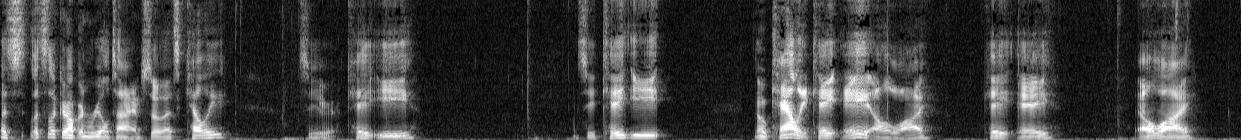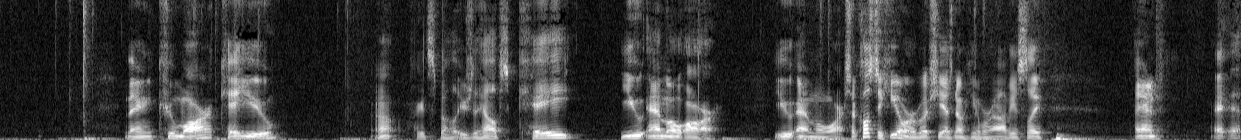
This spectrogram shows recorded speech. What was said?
let's let's look it up in real time. So that's Kelly. Let's see here, K E. Let's see, K E. No, Callie, K A L Y, K A L Y. Then Kumor, K U. Oh, if I could spell it, usually helps. K U M O R. U M O R. So close to humor, but she has no humor, obviously. And uh,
